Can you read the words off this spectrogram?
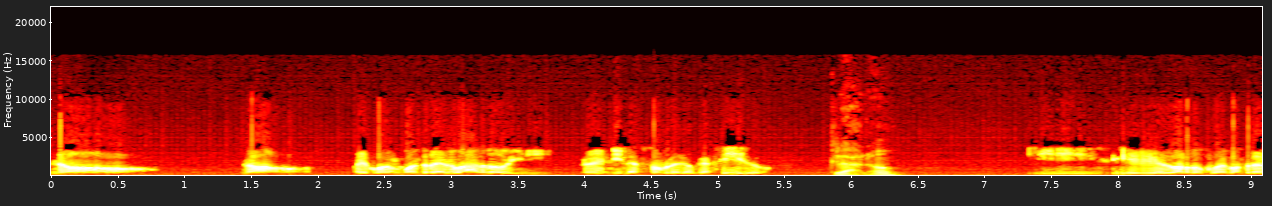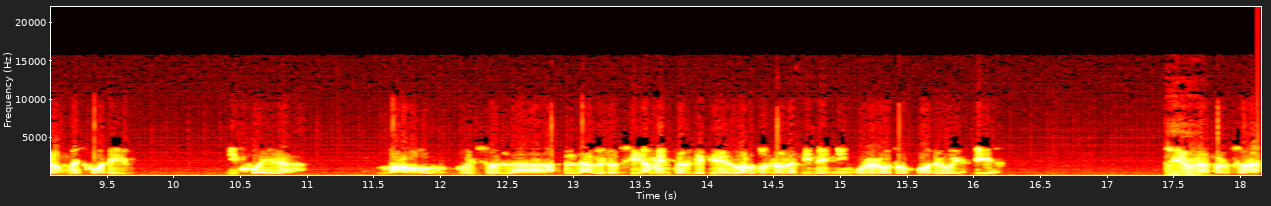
No. En contra de Eduardo y no es ni la sombra de lo que ha sido. Claro. Y, y Eduardo juega contra los mejores y, y juega. Vamos, eso, la, la velocidad mental que tiene Eduardo no la tiene ninguno de los otros jugadores hoy en día. Si una persona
